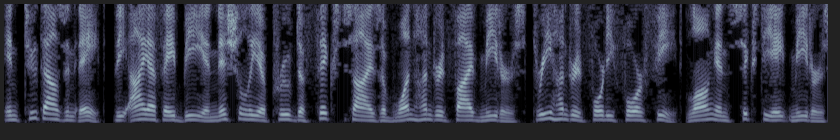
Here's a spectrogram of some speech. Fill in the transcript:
In 2008, the IFAB initially approved a fixed size of 105 meters (344 feet) long and 68 meters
